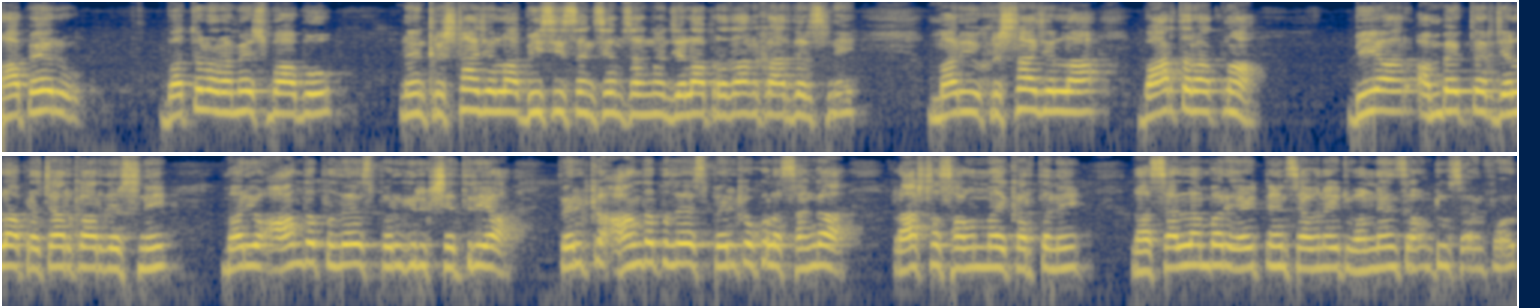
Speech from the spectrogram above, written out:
నా పేరు బత్తుల రమేష్ బాబు. నేను కృష్ణా జిల్లా బీసీ సంక్షేమ సంఘం జిల్లా ప్రధాన కార్యదర్శిని మరియు కృష్ణా జిల్లా భారతరత్న బిఆర్ అంబేద్కర్ జిల్లా ప్రచార కార్యదర్శిని మరియు ఆంధ్రప్రదేశ్ పెరుగిరి క్షత్రియ పెరిక ఆంధ్రప్రదేశ్ పెరికకుల సంఘ రాష్ట్ర సమన్వయకర్తని నా cell number eight nine seven eight one nine seven two seven four.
